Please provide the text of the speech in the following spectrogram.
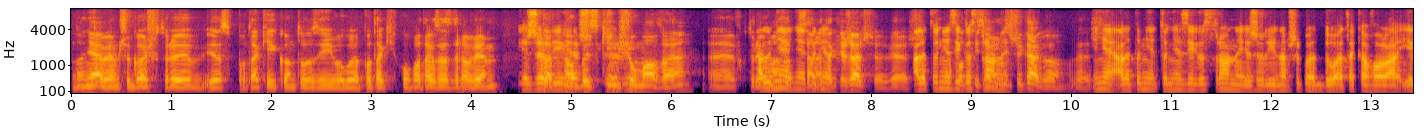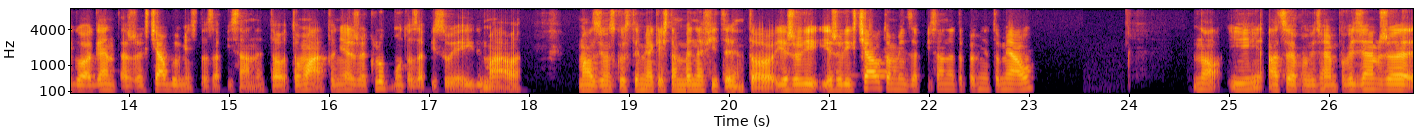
No nie wiem, czy gość, który jest po takiej kontuzji i w ogóle po takich kłopotach ze zdrowiem, klepnąłby z kimś jeżeli- umowę, e, w której Ale ma nie, nie, zapisane to nie- takie rzeczy, wiesz. ale to nie z jego strony. z Chicago, wiesz. Nie, nie, ale to nie, to nie z jego strony. Jeżeli na przykład była taka wola jego agenta, że chciałby mieć to zapisane, to, to ma. To nie, że klub mu to zapisuje i ma, ma w związku z tym jakieś tam benefity. To jeżeli, jeżeli chciał to mieć zapisane, to pewnie to miał. No i a co ja powiedziałem? Powiedziałem, że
